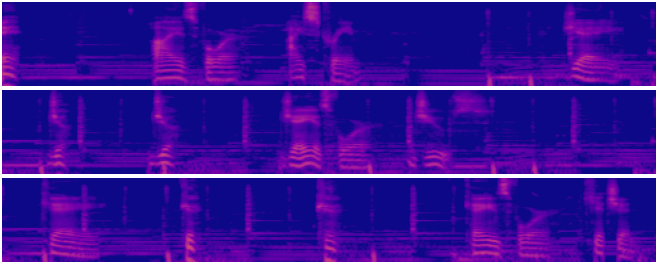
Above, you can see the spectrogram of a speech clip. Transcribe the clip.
I. I is for ice cream. J. J. J. J is for juice. K. K. K. K is for kitchen.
